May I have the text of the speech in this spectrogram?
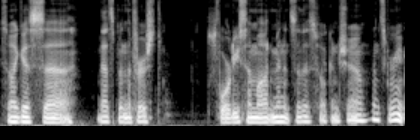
So I guess uh, that's been the first 40 some odd minutes of this fucking show. That's great.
